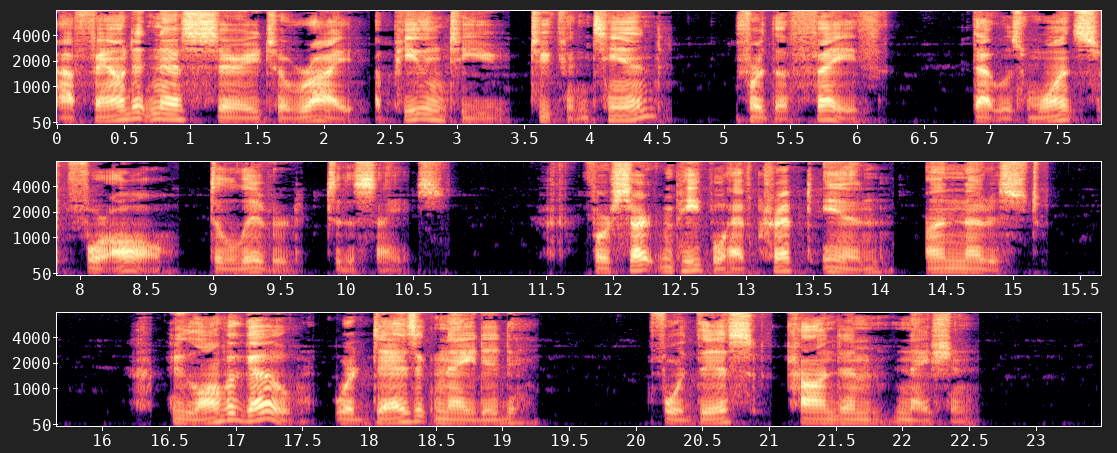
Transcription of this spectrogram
I found it necessary to write appealing to you to contend for the faith that was once for all delivered to the saints. For certain people have crept in unnoticed, who long ago were designated for this condemnation.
